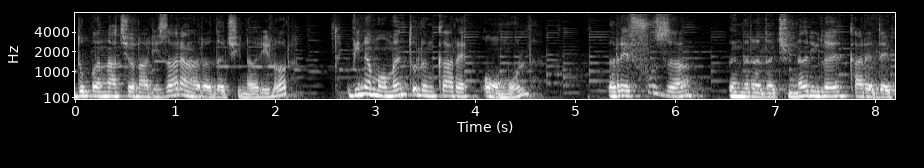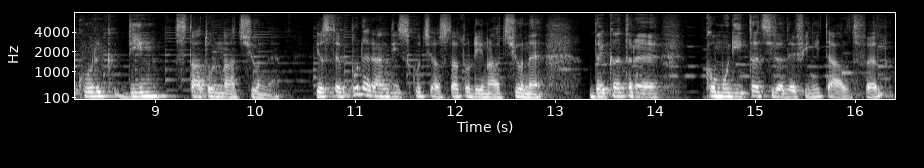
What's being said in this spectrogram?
după naționalizarea înrădăcinărilor, vine momentul în care omul refuză înrădăcinările care decurg din statul națiune. Este punerea în discuție a statului națiune de către comunitățile definite altfel,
